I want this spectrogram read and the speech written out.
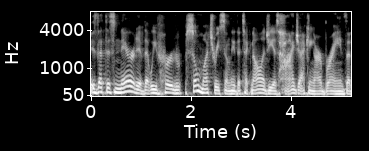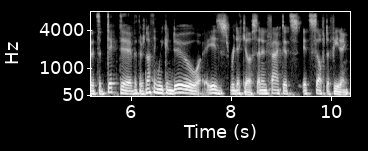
is that this narrative that we've heard so much recently that technology is hijacking our brains, that it's addictive, that there's nothing we can do is ridiculous. And in fact, it's it's self-defeating.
